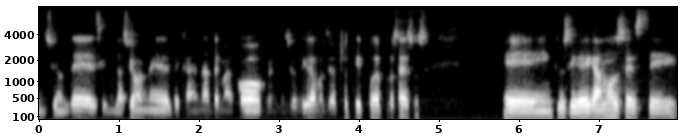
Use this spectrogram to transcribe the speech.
función de simulaciones, de cadenas de Markov, en función, digamos, de otro tipo de procesos, eh, inclusive, digamos, este,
